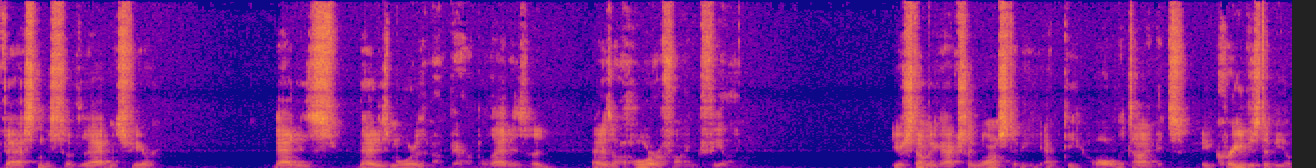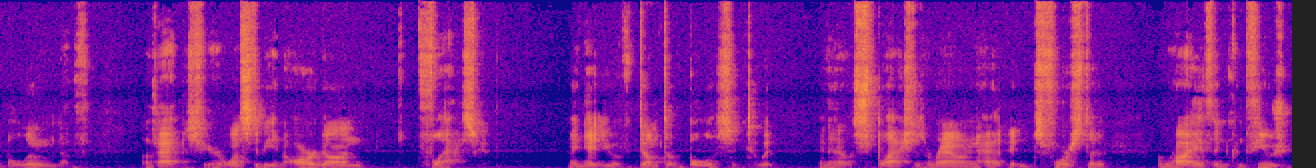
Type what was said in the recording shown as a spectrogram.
vastness of the atmosphere. That is that is more than unbearable. That is a that is a horrifying feeling. Your stomach actually wants to be empty all the time. It's it craves to be a balloon of of atmosphere. It wants to be an argon flask. And yet you have dumped a bolus into it and then it splashes around and, ha- and it's forced to writhe in confusion.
